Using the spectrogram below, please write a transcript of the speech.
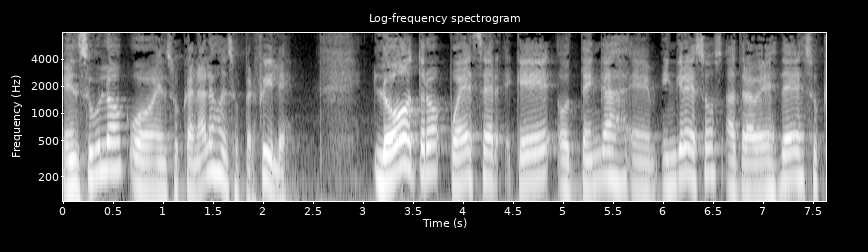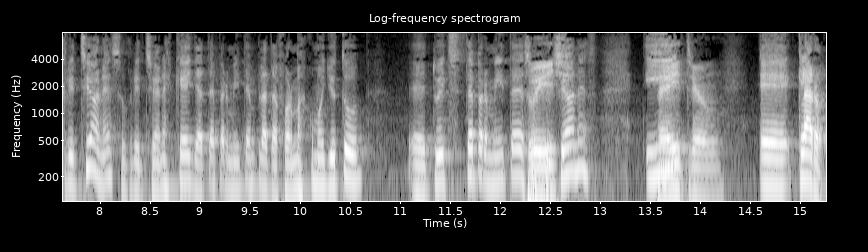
en su blog o en sus canales o en sus perfiles. Lo otro puede ser que obtengas eh, ingresos a través de suscripciones, suscripciones que ya te permiten plataformas como YouTube, eh, Twitch te permite suscripciones y Patreon. eh, claro,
